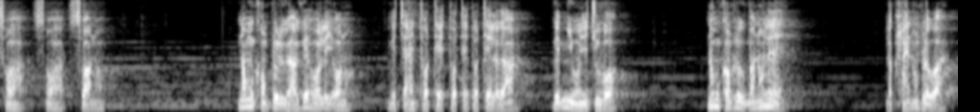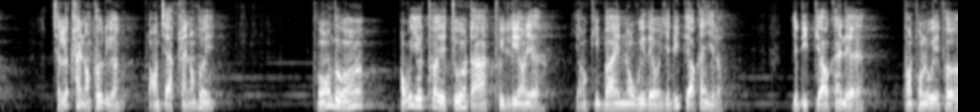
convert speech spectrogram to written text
ဆွာဆွာဆွာနော်နော်မကွန်ပလီကကေဟောလီအော်နော်ကချိုင်းထော်တဲ့ထော်တဲ့ထော်တဲ့လကကေမီဝန်ယကျူဘောနော်မကွန်ပလီဘာနော်လဲလက်ခိုင်နော်ပလောချက်လက်ခိုင်နော်ဖုတ်ဒီကပလောင်ချခိုင်နော်ဖုတ် ထုံးတော့အဝိယထော်ယကျူတာထွေလီအောင်ရရောင်ကီဘိုင်နော်ဝေတဲ့ယတိပြောက်ခန့်ရလောယတိပြောက်ခန့်တယ်ထောင်ထုံလို့ဖေဖို့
